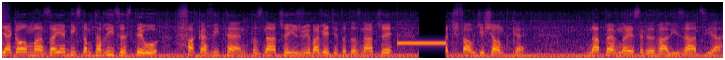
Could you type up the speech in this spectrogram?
Jak on ma zajebistą tablicę z tyłu Faka V10, to znaczy, już chyba wiecie co to znaczy, V10. Na pewno jest rywalizacja.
